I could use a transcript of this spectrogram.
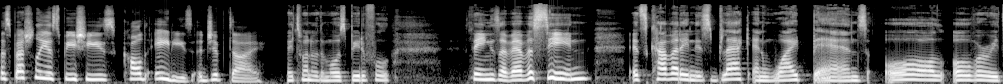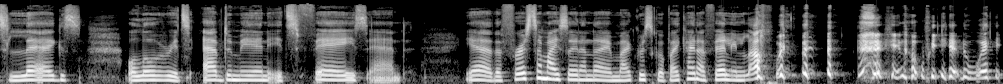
especially a species called Aedes aegypti. It's one of the most beautiful things I've ever seen. It's covered in these black and white bands all over its legs, all over its abdomen, its face, and yeah, the first time I saw it under a microscope, I kind of fell in love with it in a weird way.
